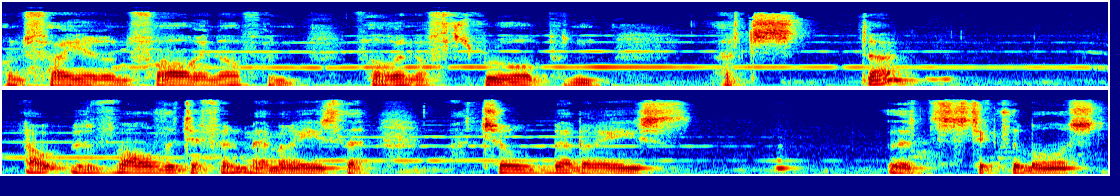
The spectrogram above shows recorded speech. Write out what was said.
on fire and falling off and falling off the rope, and that's that. Out of all the different memories, the two memories that stick the most:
